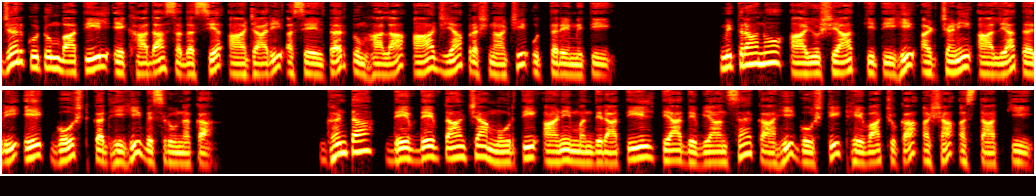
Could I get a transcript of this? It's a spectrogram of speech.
जर कुटुंबातील एखादा सदस्य आजारी असेल तर तुम्हाला आज या प्रश्नाची उत्तरे मिळतील. मित्रांनो, आयुष्यात कितीही अडचणी आल्या तरी एक गोष्ट कधीही विसरू नका. घंटा, देवदेवतांच्या मूर्ती आणि मंदिरातील त्या दिव्यांसह काही गोष्टी ठेवा चुका अशा असतात की,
